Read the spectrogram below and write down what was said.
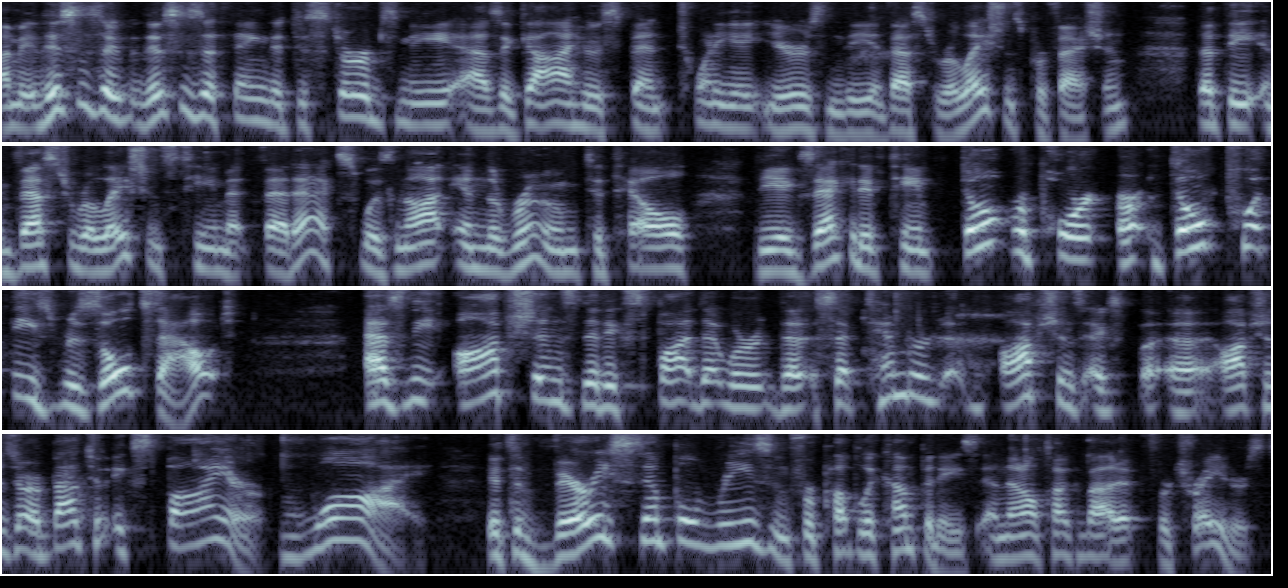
I mean, this is a this is a thing that disturbs me as a guy who spent 28 years in the investor relations profession. That the investor relations team at FedEx was not in the room to tell the executive team, don't report or don't put these results out as the options that expire that were the September options uh, options are about to expire. Why? It's a very simple reason for public companies, and then I'll talk about it for traders.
